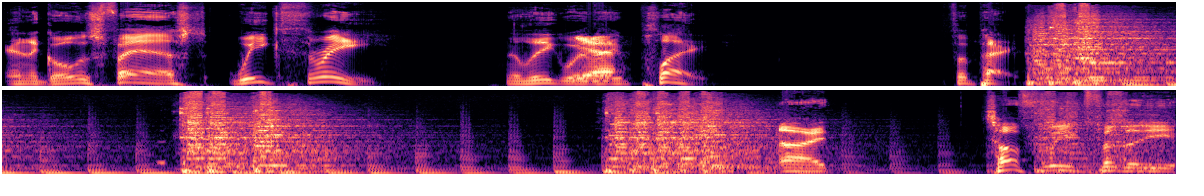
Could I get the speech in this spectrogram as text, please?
and it goes fast, week three, the league where Yeah. they play for pay. All right. Tough week for the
